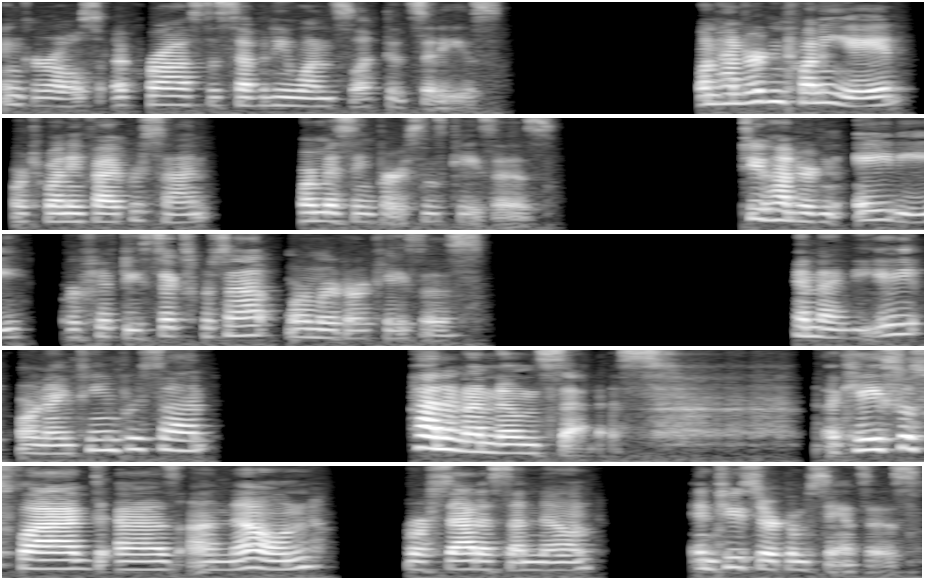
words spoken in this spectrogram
and girls across the 71 selected cities. 128, or 25%, were missing persons cases. 280, or 56%, were murder cases. And 98, or 19%, had an unknown status. A case was flagged as unknown, or status unknown, in two circumstances.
